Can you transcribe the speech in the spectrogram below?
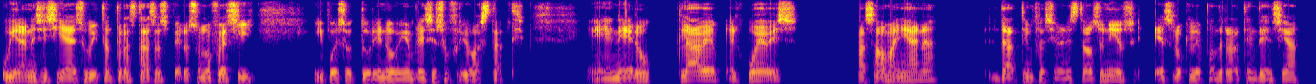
hubiera necesidad de subir tanto las tasas, pero eso no fue así. Y pues octubre y noviembre se sufrió bastante. Enero clave, el jueves, pasado mañana, dato de inflación en Estados Unidos. Es lo que le pondrá la tendencia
